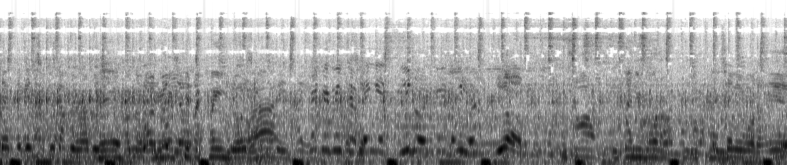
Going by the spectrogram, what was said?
Don't forget to pick up your rubbish on the you to keep it clean. Ah. clean. It's alright. It's only water. Water, yeah.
